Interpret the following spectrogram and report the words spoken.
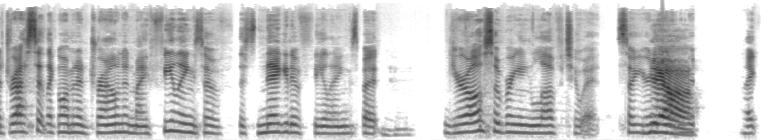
address it like oh I'm going to drown in my feelings of this negative feelings, but mm-hmm. you're also bringing love to it. So you're yeah. not like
